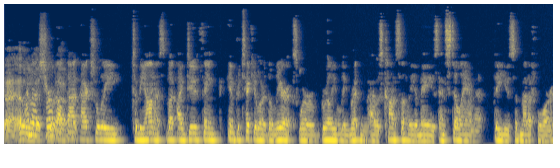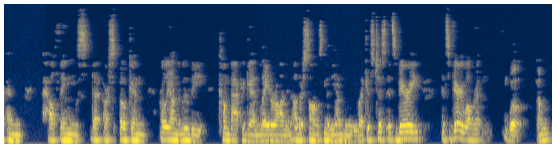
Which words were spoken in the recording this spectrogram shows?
I I don't I'm know. not sure about not, that actually, to be honest, but I do think, in particular, the lyrics were brilliantly written. I was constantly amazed and still am at the use of metaphor and how things that are spoken early on in the movie come back again later on in other songs near the end of the movie. Like it's just, it's very, it's very well written. Well, I'm.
